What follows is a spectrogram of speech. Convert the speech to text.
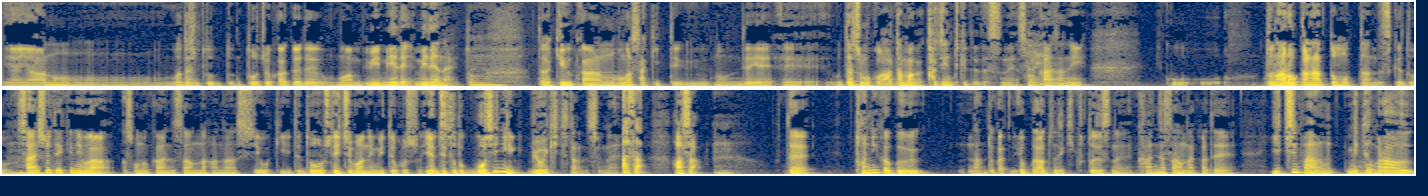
いやいやあの私と頭頂科明けで、まあ、見見れ見れないと。うん。だから休館の方が先っていうので、えー私もこう頭がカチンときてですねその患者さんにこう怒鳴ろうかなと思ったんですけど、最終的にはその患者さんの話を聞いてどうして一番に見てほしいいや実は5時に病院来てたんですよね。朝。朝。うん。でとにかくなんとかよく後で聞くとですね患者さんの中で一番見てもらう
